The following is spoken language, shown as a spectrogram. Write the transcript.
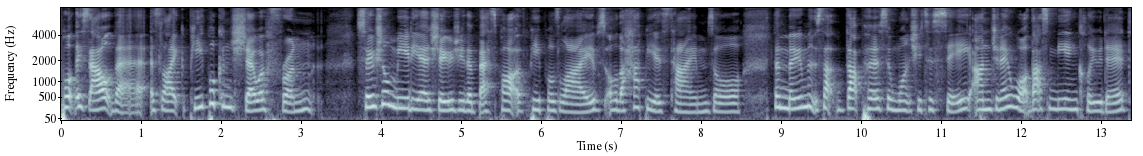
put this out there as like people can show a front. Social media shows you the best part of people's lives or the happiest times or the moments that that person wants you to see. And you know what? That's me included.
